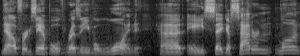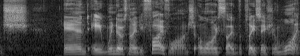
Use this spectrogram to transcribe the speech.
Now, for example, Resident Evil 1 had a Sega Saturn launch and a Windows 95 launch alongside the PlayStation 1.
